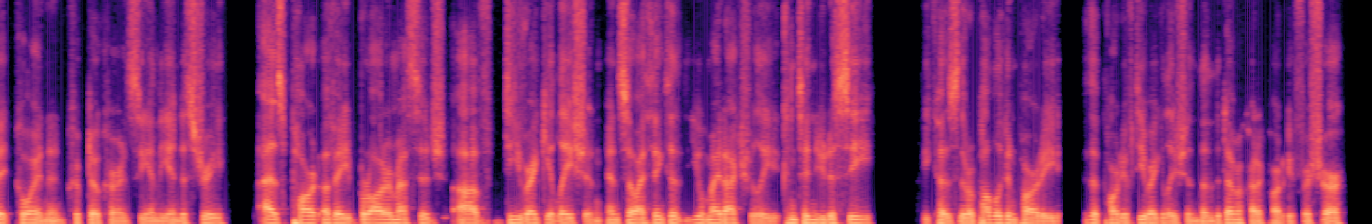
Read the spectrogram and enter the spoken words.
Bitcoin and cryptocurrency in the industry as part of a broader message of deregulation. And so I think that you might actually continue to see, because the Republican Party, the party of deregulation, than the Democratic Party for sure,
